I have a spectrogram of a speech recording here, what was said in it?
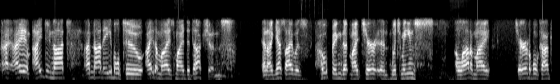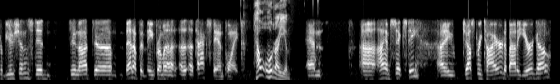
I, I am I do not I'm not able to itemize my deductions, and I guess I was hoping that my chair, which means a lot of my charitable contributions did do not uh, benefit me from a, a, a, tax standpoint. How old are you? And uh, I am 60. I just retired about a year ago.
